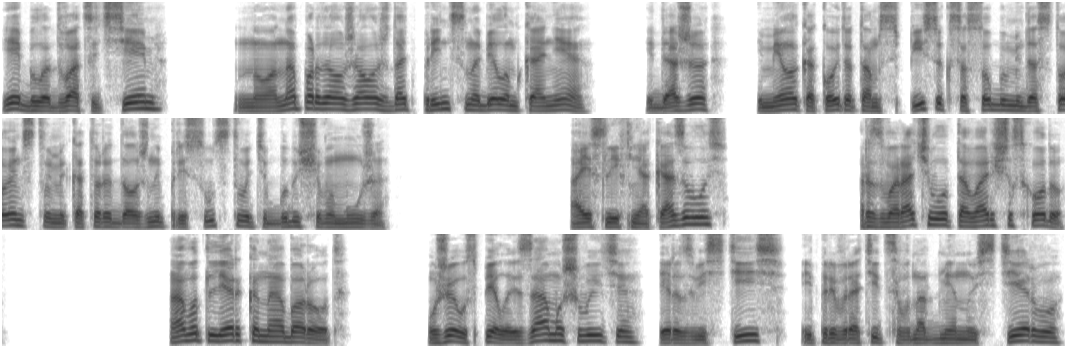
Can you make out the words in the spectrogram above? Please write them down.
Ей было 27, но она продолжала ждать принца на белом коне и даже имела какой-то там список с особыми достоинствами, которые должны присутствовать у будущего мужа. А если их не оказывалось? Разворачивала товарища сходу. А вот Лерка наоборот. Уже успела и замуж выйти, и развестись, и превратиться в надменную стерву.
